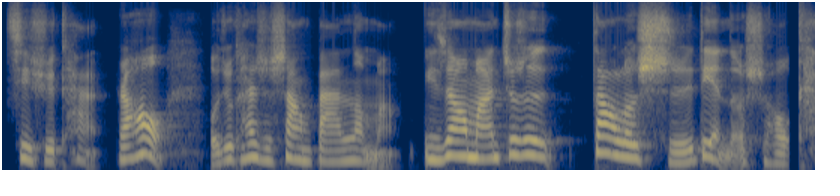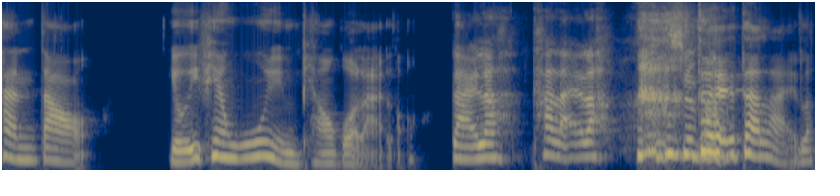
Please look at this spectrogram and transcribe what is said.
继续看。然后我就开始上班了嘛，你知道吗？就是到了十点的时候，看到有一片乌云飘过来了，来了，它来了，是对，它来了。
